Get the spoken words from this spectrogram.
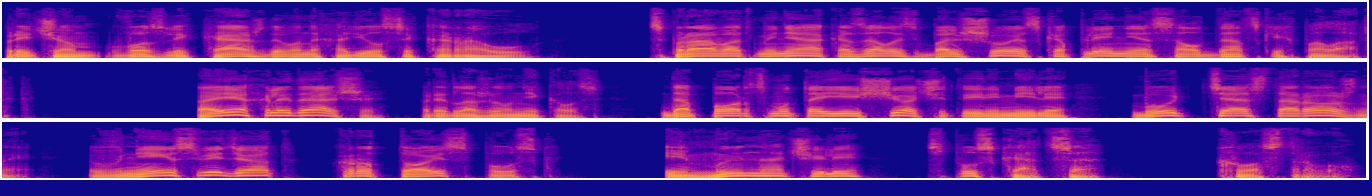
причем возле каждого находился караул. Справа от меня оказалось большое скопление солдатских палаток. «Поехали дальше», — предложил Николас. «До Портсмута еще четыре мили. Будьте осторожны. Вниз ведет крутой спуск». И мы начали спускаться к острову.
